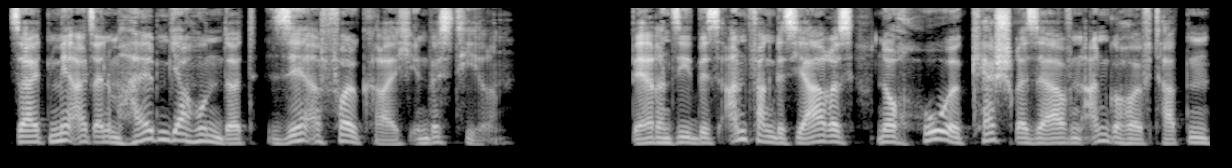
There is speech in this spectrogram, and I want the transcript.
seit mehr als einem halben Jahrhundert sehr erfolgreich investieren. Während sie bis Anfang des Jahres noch hohe Cash-Reserven angehäuft hatten,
